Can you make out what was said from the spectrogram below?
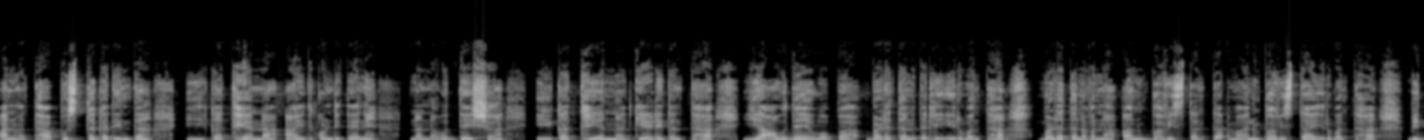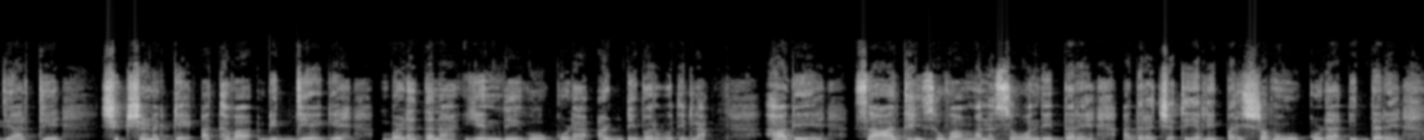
ಅನ್ನುವಂತಹ ಪುಸ್ತಕದಿಂದ ಈ ಕಥೆಯನ್ನು ಆಯ್ದುಕೊಂಡಿದ್ದೇನೆ. ನನ್ನ ಉದ್ದೇಶ ಈ ಕಥೆಯನ್ನು ಕೇಳಿದಂತಹ ಯಾವುದೇ ಒಬ್ಬ ಬಡತನದಲ್ಲಿ ಇರುವಂತಹ, ಬಡತನವನ್ನು ಅನುಭವಿಸಿದಂಥ ಅನುಭವಿಸ್ತಾ ಇರುವಂತಹ ವಿದ್ಯಾರ್ಥಿ ಶಿಕ್ಷಣಕ್ಕೆ ಅಥವಾ ವಿದ್ಯೆಗೆ ಬಡತನ ಎಂದಿಗೂ ಕೂಡ ಅಡ್ಡಿ ಬರುವುದಿಲ್ಲ. ಹಾಗೆಯೇ ಸಾಧಿಸುವ ಮನಸ್ಸು ಒಂದಿದ್ದರೆ ಅದರ ಜೊತೆಯಲ್ಲಿ ಪರಿಶ್ರಮವೂ ಕೂಡ ಇದ್ದರೆ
